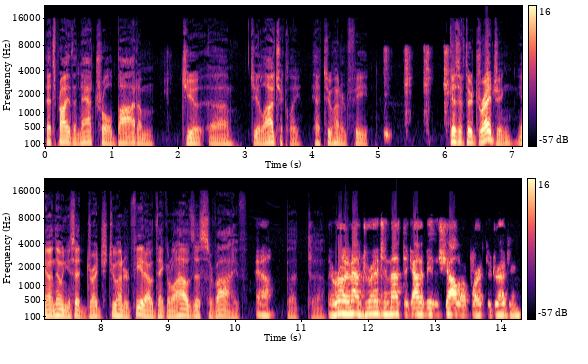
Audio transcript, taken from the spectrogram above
that's probably the natural bottom geo, uh, geologically at 200 feet. Because if they're dredging, you know, and then when you said dredge 200 feet, I would think, well, how does this survive? Yeah, But uh, they're really not dredging that. They got to be the shallower part they're dredging.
